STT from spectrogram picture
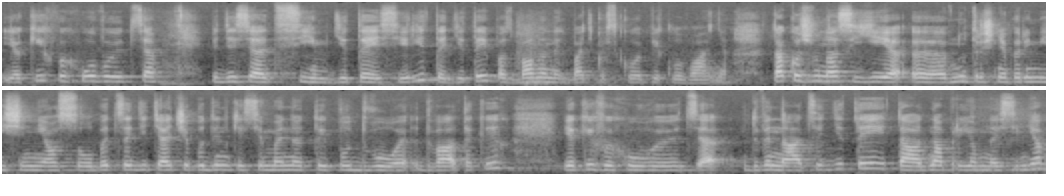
яких виховуються 57 дітей-сіріт та дітей, позбавлених батьківського піклування. Також у нас є е, внутрішньо переміщені особи, це дитячі будинки сімейного типу, двоє, два таких, в яких виховуються 12 дітей та одна прийомна сім'я, в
